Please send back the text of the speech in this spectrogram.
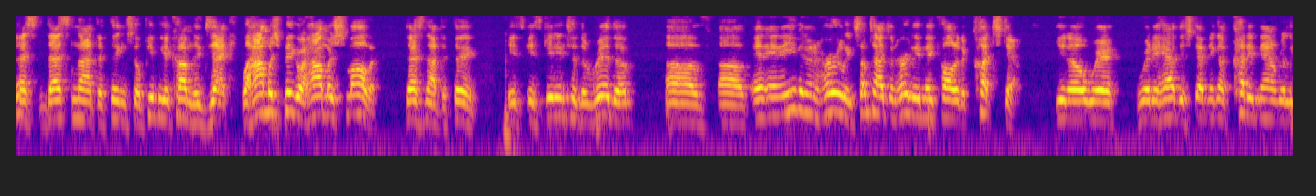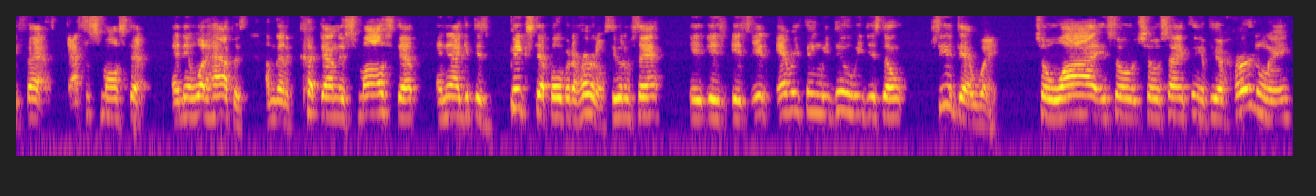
That's that's not the thing. So people get caught in the exact. Well, how much bigger how much smaller? That's not the thing. It's it's getting to the rhythm of of and, and even in hurdling. Sometimes in hurdling they call it a cut step. You know where where they have this step and they're gonna cut it down really fast. That's a small step. And then what happens? I'm gonna cut down this small step and then I get this big step over the hurdle. See what I'm saying? It, it's, it's in everything we do. We just don't see it that way. So why? So so same thing. If you're hurdling,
